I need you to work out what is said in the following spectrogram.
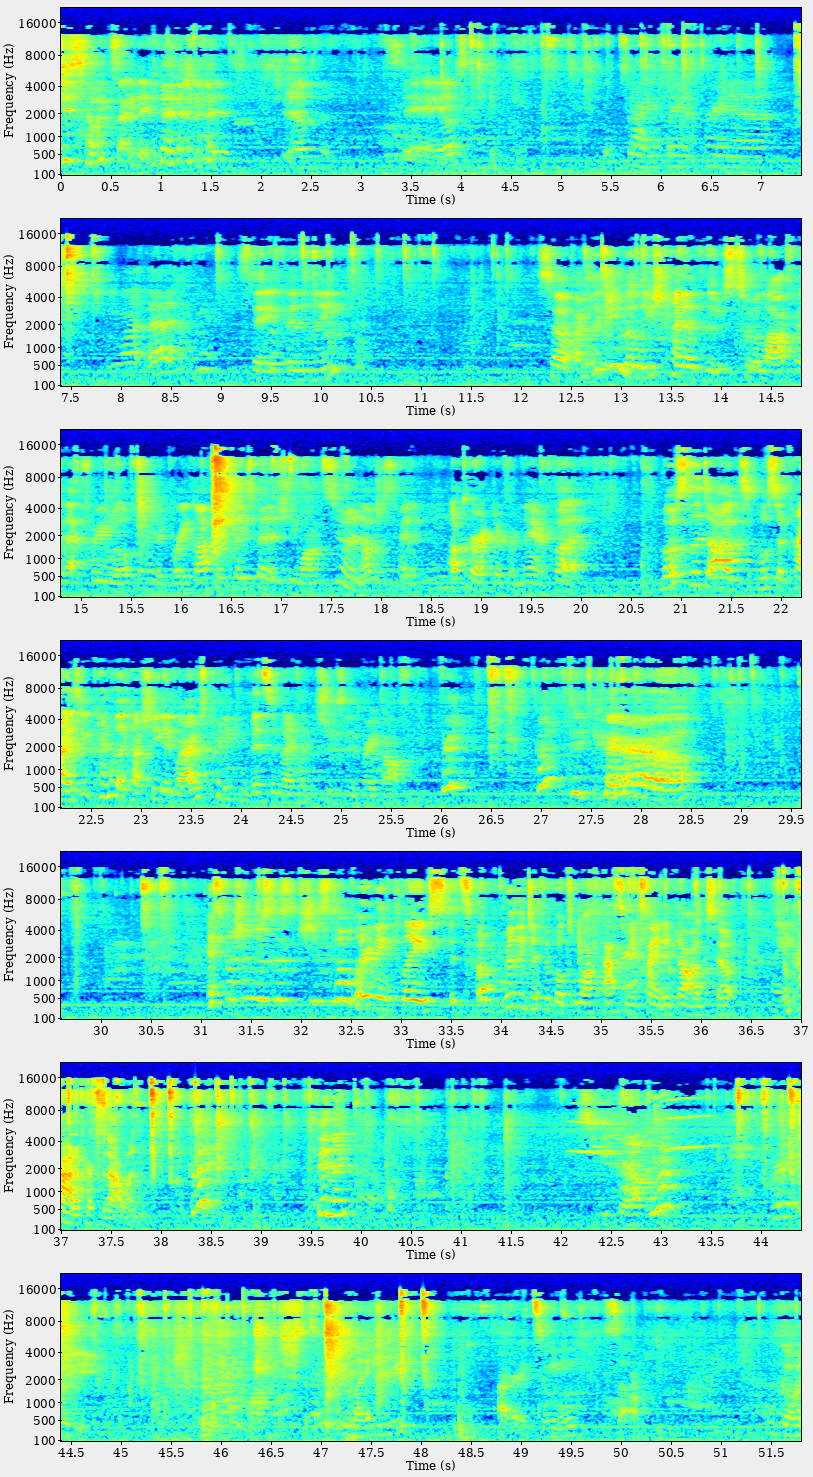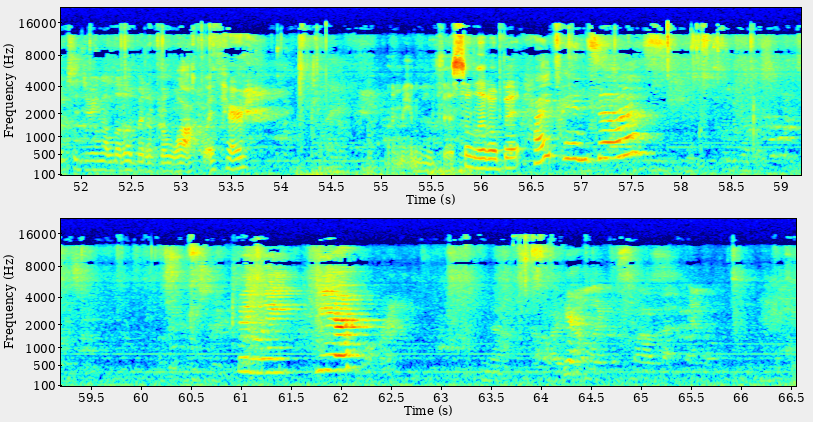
She's so excited. She is. She loves it. Stay. Loves Oops, sorry. You want that? Stay. So I'm leaving the leash kind of loose to allow for that free will for her to break off the placement if she wants to, and I'll just kind of I'll correct her from there. But most of the dogs will surprise you, kind of like how she did, where I was pretty convinced in my head that she was going to break off. Free. Good girl. Especially just because she's still learning place. It's really difficult to walk past an excited dog, so I'm proud of her for that one. Come on. Finley. Sweet girl. Come on. She's. All right, sweetie. So I'll go into doing a little bit of the walk with her. Let me move this a little bit. Hi, princess. Finley, here. No. I Here. don't like the smell of that candle.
